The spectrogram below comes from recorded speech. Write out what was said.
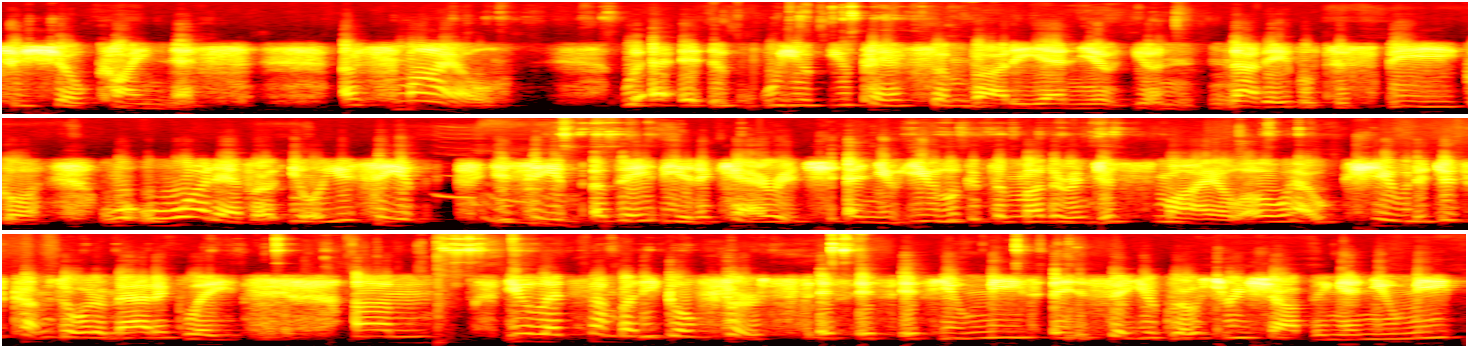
to show kindness a smile. Uh, uh, you, you pass somebody and you, you're not able to speak or whatever, or you see a, you see a baby in a carriage and you, you look at the mother and just smile. Oh, how cute! It just comes automatically. Um, you let somebody go first. If, if, if you meet, uh, say you're grocery shopping and you meet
